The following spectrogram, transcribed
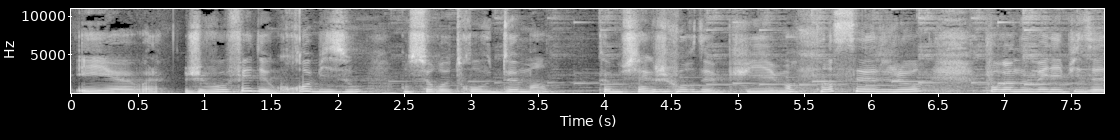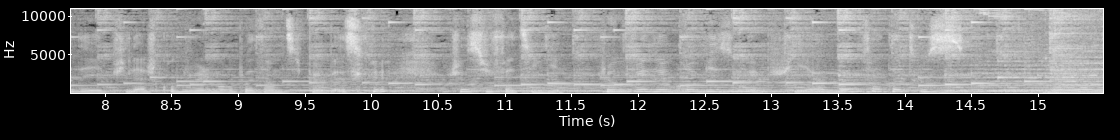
Et voilà, je vous fais de gros bisous. On se retrouve demain, comme chaque jour depuis maintenant 16 jours, pour un nouvel épisode. Et puis là, je crois que je vais me reposer un petit peu parce que je suis fatiguée. Je vous fais de gros bisous et puis bonne fête à tous.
